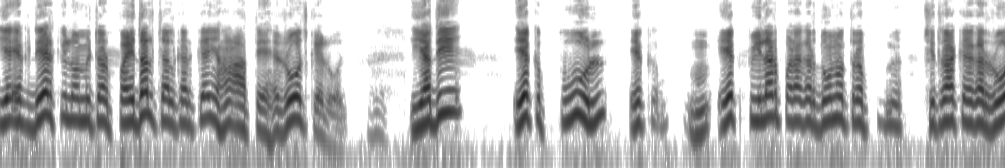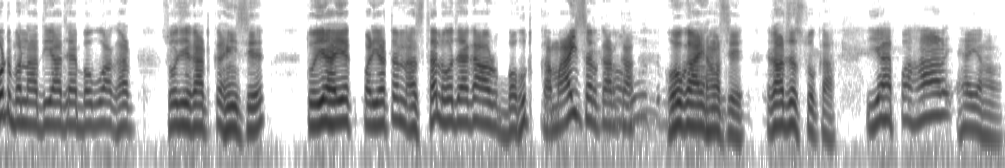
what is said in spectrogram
ये एक डेढ़ किलोमीटर पैदल चल करके यहाँ आते हैं रोज के रोज। यदि एक पुल एक एक पिलर पर अगर दोनों तरफ़ छितरा के अगर रोड बना दिया जाए बबुआ घाट सोझे घाट कहीं से तो यह एक पर्यटन स्थल हो जाएगा और बहुत कमाई सरकार का होगा यहाँ से राजस्व का। यह पहाड़ है यहाँ।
